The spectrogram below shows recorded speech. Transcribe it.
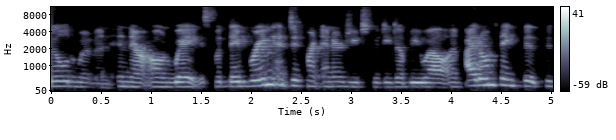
willed women in their own ways, but they bring a different energy to the DWL. And I don't think that the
